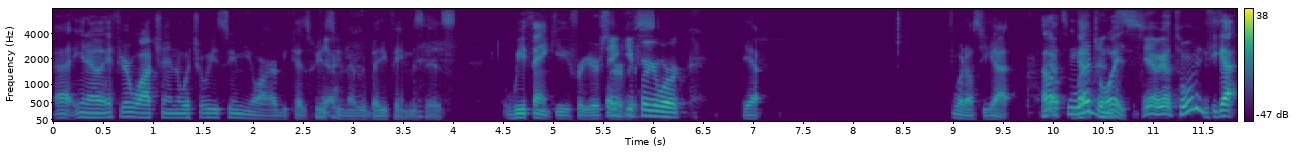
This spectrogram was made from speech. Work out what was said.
uh, you know, if you're watching, which we assume you are, because we Yeah. assume everybody famous is, we thank you for your service. Thank you for your work. Yep. What else you got? We Oh, got some you got toys. Yeah, we got toys. You got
